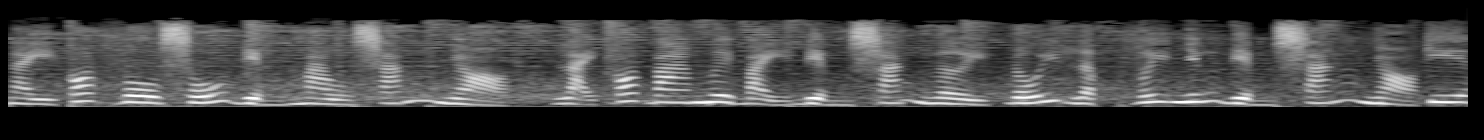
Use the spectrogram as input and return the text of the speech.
này có vô số điểm màu sáng nhỏ, lại có 37 điểm sáng ngời đối lập với những điểm sáng nhỏ kia.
